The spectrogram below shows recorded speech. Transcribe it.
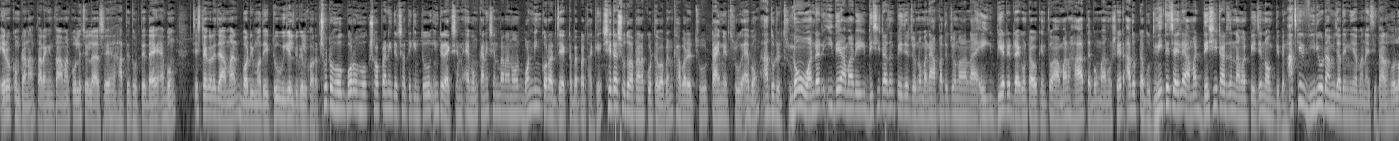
এরকমটা না। তারা কিন্তু আমার কোলে চলে আসে, হাতে ধরতে দেয় এবং চেষ্টা করে যে আমার বডির মধ্যে একটু উইগেল টুগেল করার। ছোট হোক, বড় হোক, সব প্রাণীদের সাথে কিন্তু ইন্টারাকশন এবং কানেকশন বানানোর বন্ডিং করার যে একটা ব্যাপার থাকে, সেটা শুধু আপনারা করতে পারবেন খাবারের থ্রু টাইমের থ্রু এবং আদরের থ্রু নো ওয়ান্ডার ঈদে আমার এই ডিসি টার্জেন পেজের জন্য মানে আপনাদের জন্য না এই বিয়ার্ডের ড্রাগনটাও কিন্তু আমার হাত এবং মানুষের আদরটা বুঝে। নিতে চাইলে আমার দেশি টার্জেন নামের পেজে নক দিবেন। আজকের ভিডিওটা আমি যাদের নিয়ে বানাইছি তারা হলো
